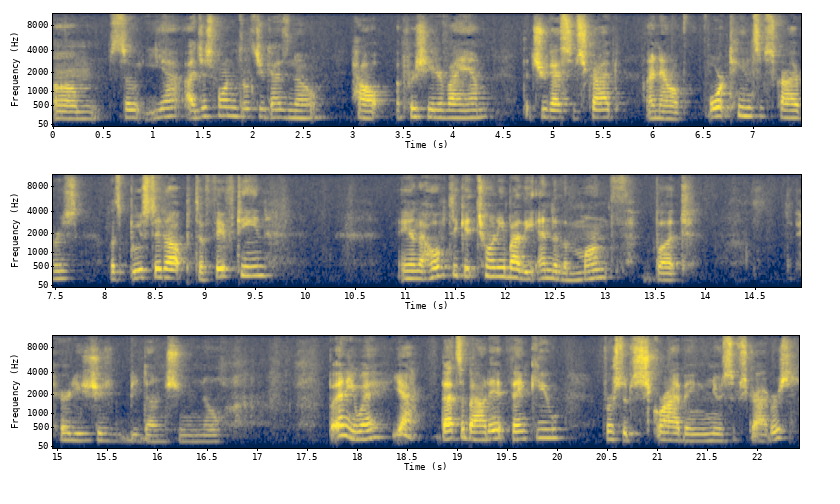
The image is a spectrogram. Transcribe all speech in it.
Um, so, yeah, I just wanted to let you guys know how appreciative I am that you guys subscribed. I now have 14 subscribers. Let's boost it up to 15. And I hope to get 20 by the end of the month, but the parody should be done soon, no. But anyway, yeah, that's about it. Thank you for subscribing, new subscribers.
